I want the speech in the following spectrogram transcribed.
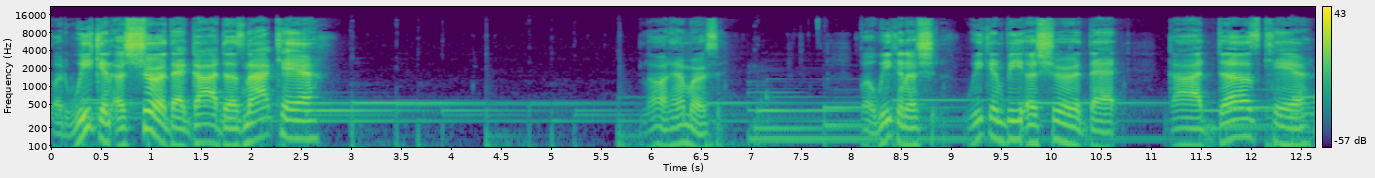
But we can assure that God does not care. Lord have mercy. But we can assure, we can be assured that God does care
